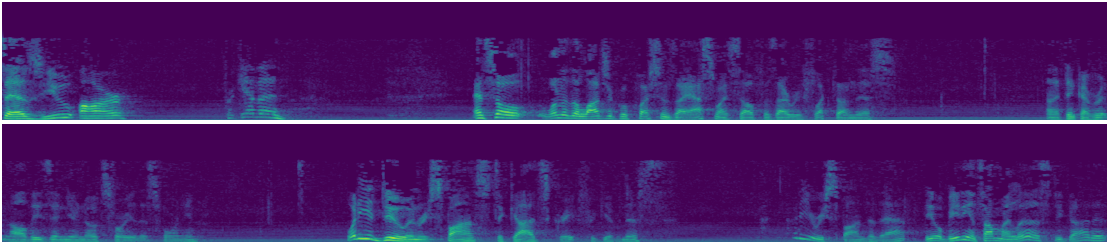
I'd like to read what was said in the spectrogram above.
says you are forgiven. And so, one of the logical questions I ask myself as I reflect on this, and I think I've written all these in your notes for you this morning. What do you do in response to God's great forgiveness? How do you respond to that? The obedience on my list, you got it.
